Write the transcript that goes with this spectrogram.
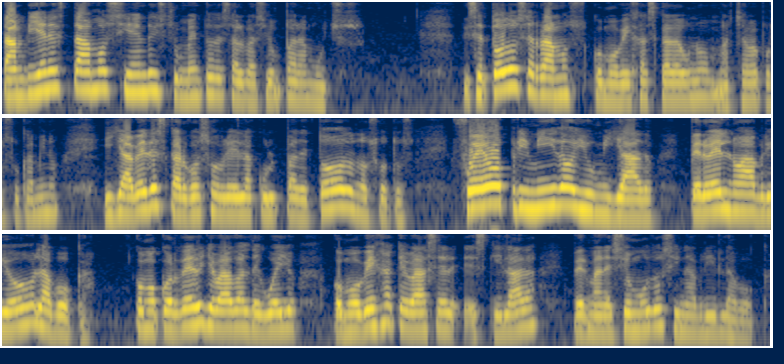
también estamos siendo instrumento de salvación para muchos. Dice, todos cerramos como ovejas, cada uno marchaba por su camino, y Yahvé descargó sobre él la culpa de todos nosotros. Fue oprimido y humillado, pero él no abrió la boca. Como cordero llevado al degüello, como oveja que va a ser esquilada, permaneció mudo sin abrir la boca.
